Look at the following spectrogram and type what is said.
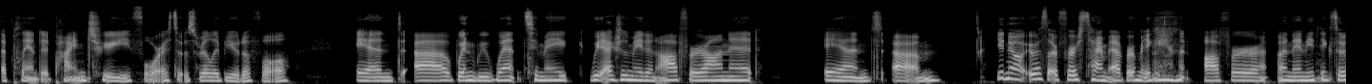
a planted pine tree forest. It was really beautiful. And uh, when we went to make we actually made an offer on it. And um, you know it was our first time ever making an offer on anything so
